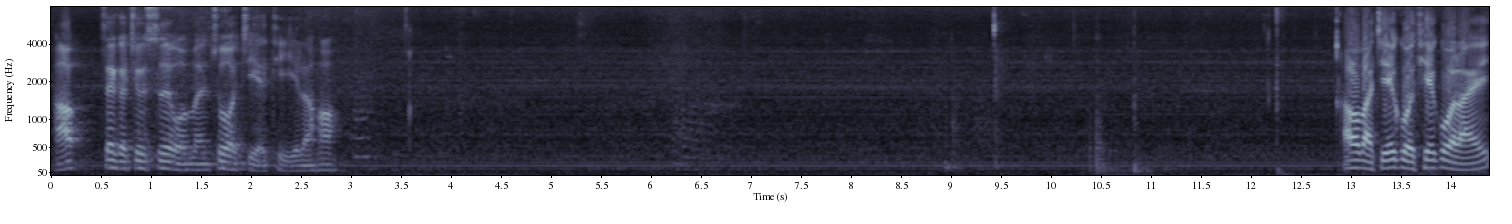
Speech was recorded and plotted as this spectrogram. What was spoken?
好，这个就是我们做解题了哈。好，我把结果贴过来。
